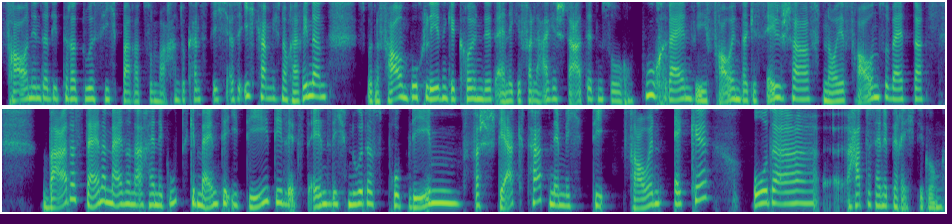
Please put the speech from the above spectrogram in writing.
Frauen in der Literatur sichtbarer zu machen. Du kannst dich, also ich kann mich noch erinnern, es wurden Frauenbuchläden gegründet, Einige Verlage starteten so Buchreihen wie Frau in der Gesellschaft, Neue Frau und so weiter. War das deiner Meinung nach eine gut gemeinte Idee, die letztendlich nur das Problem verstärkt hat, nämlich die Frauenecke, oder hat es eine Berechtigung?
